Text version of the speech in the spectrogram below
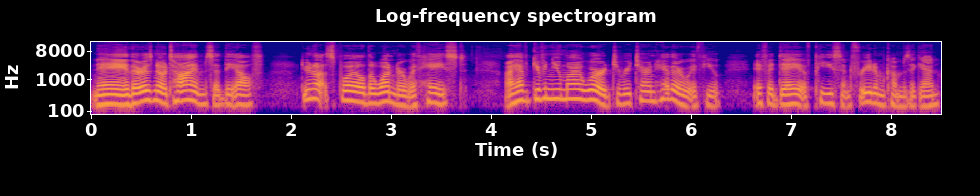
"Nay, there is no time," said the elf. "Do not spoil the wonder with haste. I have given you my word to return hither with you, if a day of peace and freedom comes again.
